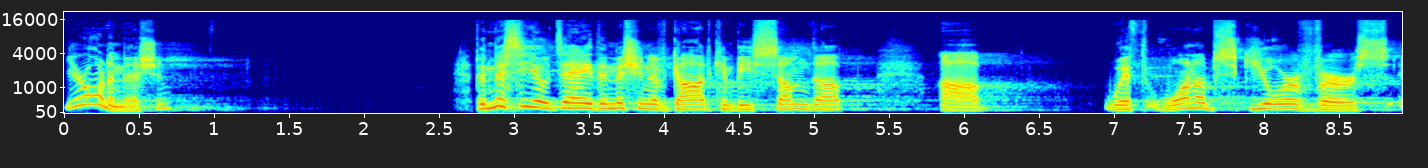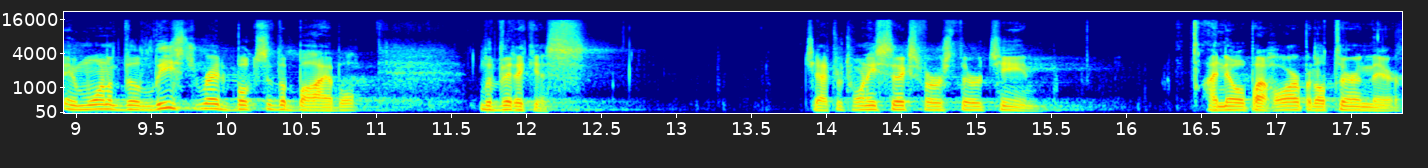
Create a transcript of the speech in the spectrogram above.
You're on a mission. The Missio Dei, the mission of God, can be summed up uh, with one obscure verse in one of the least read books of the Bible, Leviticus, chapter 26, verse 13. I know it by heart, but I'll turn there.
